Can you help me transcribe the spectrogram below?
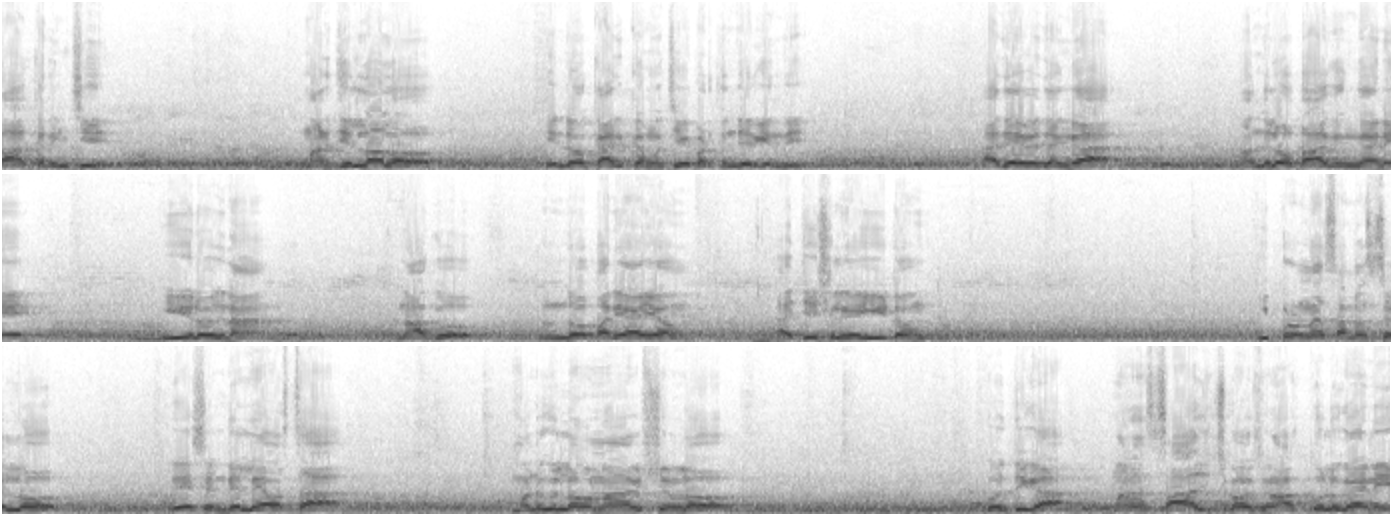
సహకరించి మన జిల్లాలో ఎన్నో కార్యక్రమం చేపట్టడం జరిగింది. అదేవిధంగా అందులో భాగంగానే ఈ రోజున నాకు రెండో పర్యాయం అధ్యక్షులుగా ఇవ్వటం ఇప్పుడున్న సమస్యల్లో రేషన్ డీల్ వ్యవస్థ మనుగుల్లో ఉన్న విషయంలో కొద్దిగా మనం సాధించుకోవాల్సిన హక్కులు కానీ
